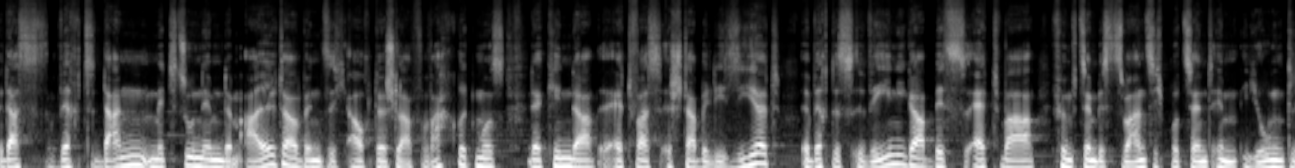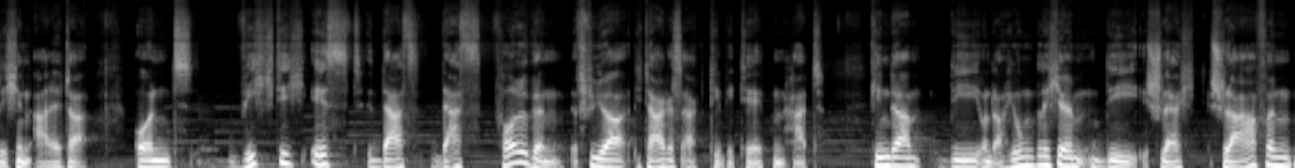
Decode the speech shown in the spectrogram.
Das wird dann mit zunehmendem Alter, wenn sich auch der Schlaf-Wach-Rhythmus der Kinder etwas stabilisiert, wird es weniger bis etwa 15 bis 20 Prozent im jugendlichen Alter. Und wichtig ist, dass das Folgen für die Tagesaktivitäten hat. Kinder, die und auch Jugendliche, die schlecht schlafen,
